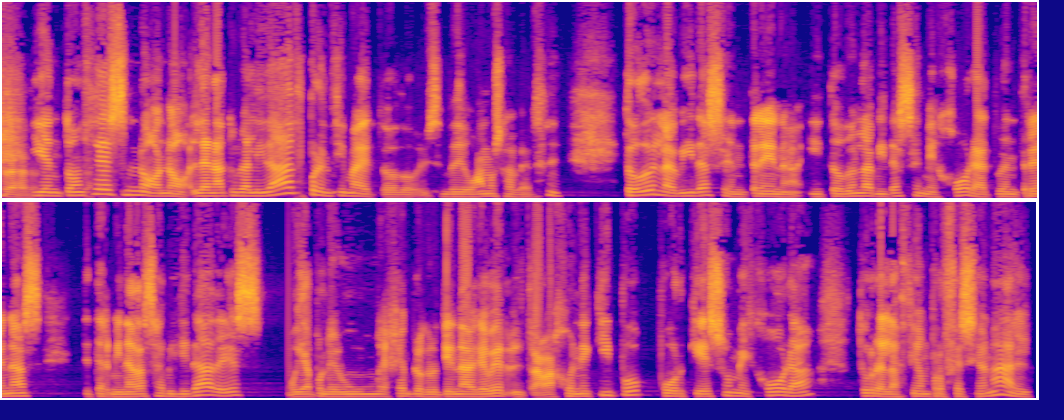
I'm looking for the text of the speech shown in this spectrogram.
y entonces no, no, la naturalidad por encima de todo. Y siempre digo, vamos a ver, todo en la vida se entrena y todo en la vida se mejora. Tú entrenas determinadas habilidades. Voy a poner un ejemplo que no tiene nada que ver, el trabajo en equipo, porque eso mejora tu relación profesional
